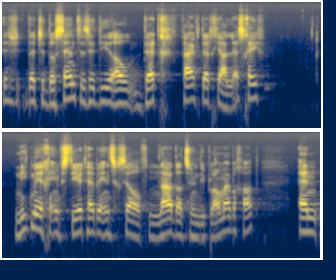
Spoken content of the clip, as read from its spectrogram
Is dat je docenten zit die al 30, 35 jaar lesgeven, niet meer geïnvesteerd hebben in zichzelf nadat ze hun diploma hebben gehad. En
